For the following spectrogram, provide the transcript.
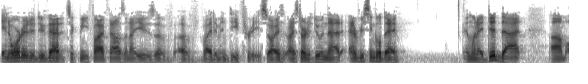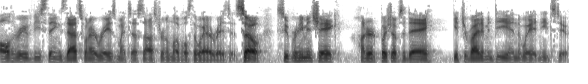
in order to do that, it took me 5,000 IUs of, of vitamin D3. So I, I, started doing that every single day. And when I did that, um, all three of these things, that's when I raised my testosterone levels the way I raised it. So, superhuman shake, 100 push ups a day, get your vitamin D in the way it needs to.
